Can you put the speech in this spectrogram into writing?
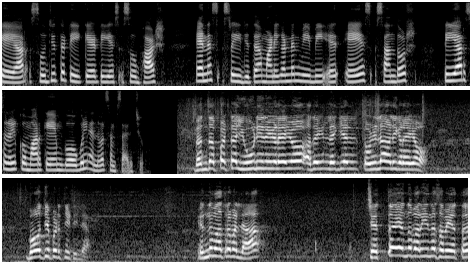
K R Sujith T K T S Subhash N S Sreejith Manikandan V B A S Santhosh T R Sunilkumar K M Gokul എന്നിവർ സംസാരിച്ചു. ബന്ധപ്പെട്ട യൂണിയനുകളെയോ അതല്ലെങ്കിൽ തൊഴിലാളികളെയോ ബോധ്യപ്പെടുത്തിയിട്ടില്ല. എന്ന് മാത്രമല്ല ചെത്ത് എന്ന് പറയുന്ന സമയത്ത്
